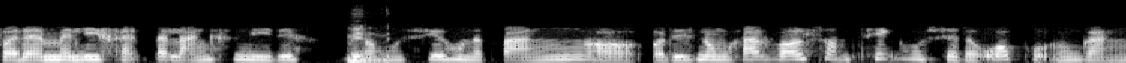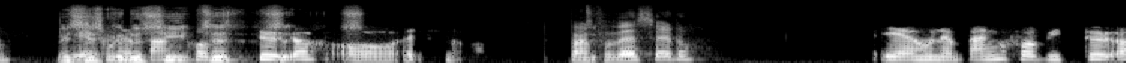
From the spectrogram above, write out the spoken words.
Hvordan man lige fandt balancen i det, Men- når hun siger, hun er bange. Og, og det er sådan nogle ret voldsomme ting, hun sætter ord på nogle gange. Men så Ja, skal hun du er bange sige... for, Så, at vi dør så, og alt sådan noget. Bange for hvad, sagde du? Ja, hun er bange for, at vi dør.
